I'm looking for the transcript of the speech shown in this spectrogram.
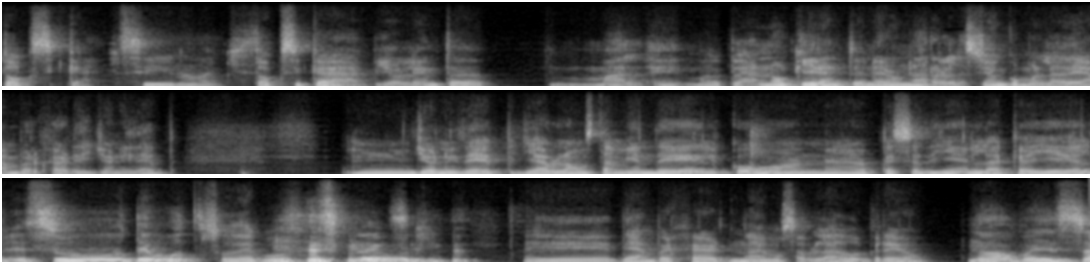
tóxica. Sí, no manches. Tóxica, violenta, mal, ¿eh? Mal plan. No quieren tener una relación como la de Amber Heard y Johnny Depp. Mm, Johnny Depp, ya hablamos también de él con eh, Pesadilla en la calle L, ¿Es Su debut. su debut. Su debut. sí. Eh, de Amber Heard no hemos hablado, creo. No, pues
